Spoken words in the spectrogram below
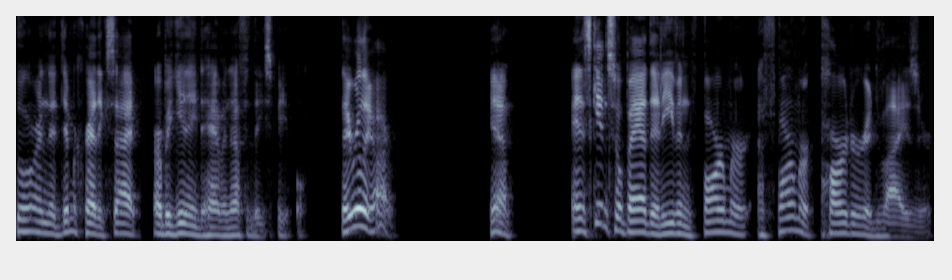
who are on the Democratic side are beginning to have enough of these people. They really are. Yeah. And it's getting so bad that even farmer a farmer Carter advisor,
